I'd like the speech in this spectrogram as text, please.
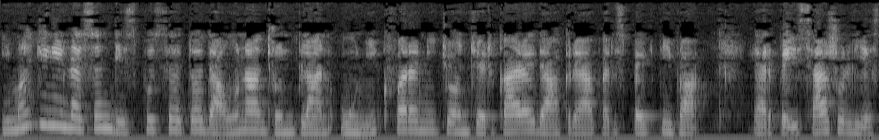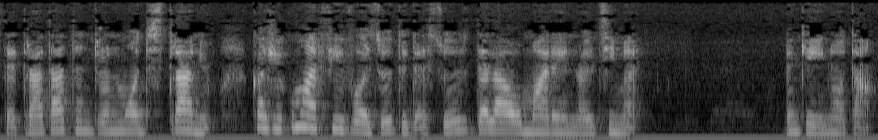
Imaginile sunt dispuse totdeauna într-un plan unic, fără nicio încercare de a crea perspectiva, iar peisajul este tratat într-un mod straniu, ca și cum ar fi văzut de sus de la o mare înălțime. Închei nota.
